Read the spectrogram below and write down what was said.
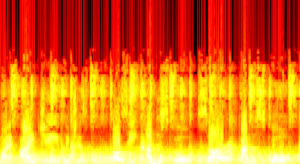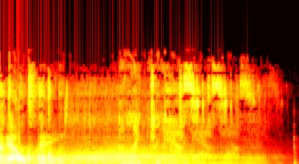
My IG, which is Aussie underscore Sarah underscore LA.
